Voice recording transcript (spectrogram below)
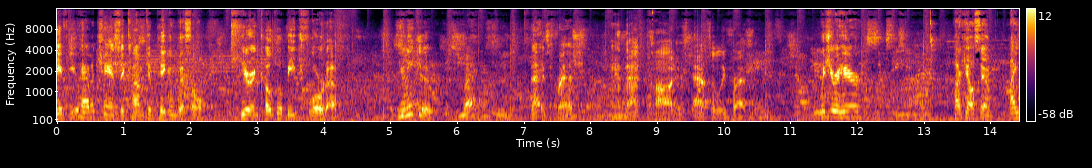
If you have a chance to come to Pig and Whistle here in Cocoa Beach, Florida, you need to, right? That is fresh, and that cod is absolutely fresh. Wish you were here. Talk to y'all soon. Bye.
